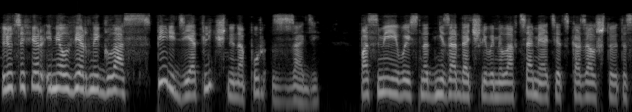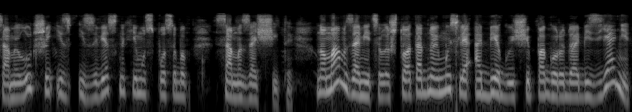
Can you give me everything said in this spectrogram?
Люцифер имел верный глаз спереди и отличный напор сзади. Посмеиваясь над незадачливыми ловцами, отец сказал, что это самый лучший из известных ему способов самозащиты. Но мама заметила, что от одной мысли о бегающей по городу обезьяне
